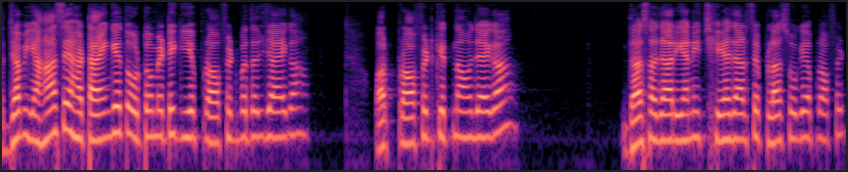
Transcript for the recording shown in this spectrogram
जब यहाँ से हटाएँगे तो ऑटोमेटिक ये प्रॉफिट बदल जाएगा और प्रॉफिट कितना हो जाएगा? दस हज़ार यानी छह हज़ार से प्लस हो गया प्रॉफिट।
